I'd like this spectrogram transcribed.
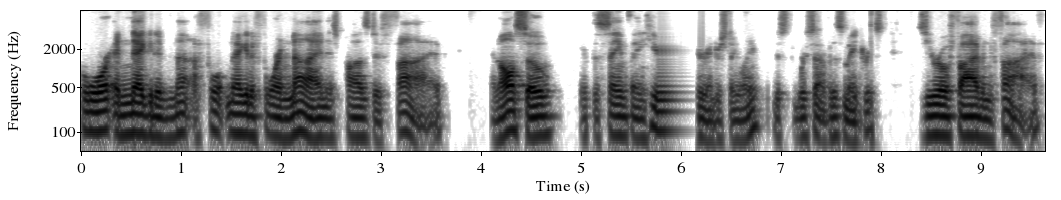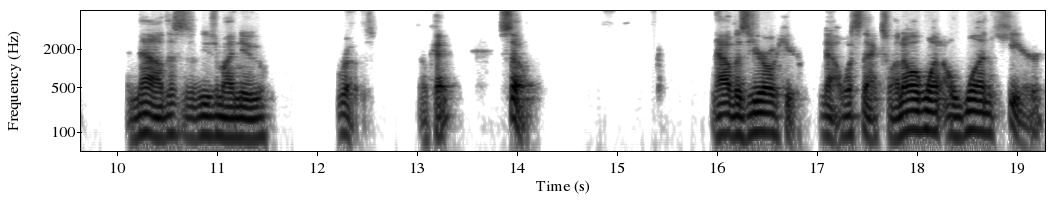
4 and negative, nine, four, negative 4 and 9 is positive 5. And also, get the same thing here, interestingly. This works out for this matrix. zero, five, and 5. And now this is these are my new rows. Okay. So now I have a zero here. Now what's next? Well, I know I want a one here.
